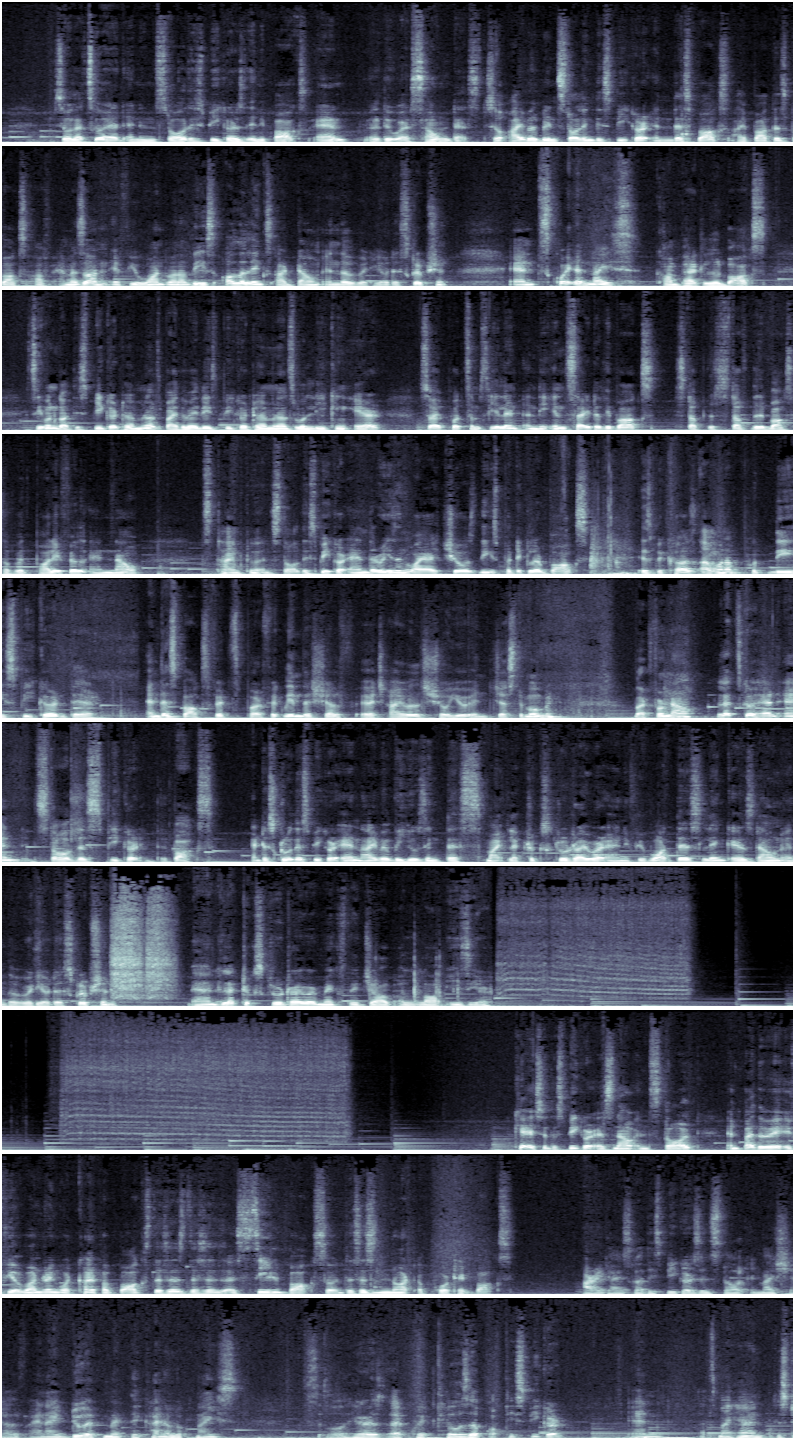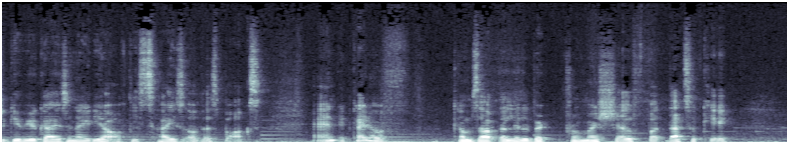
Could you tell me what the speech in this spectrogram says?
So let's go ahead and install the speakers in the box and we'll do a sound test. So I will be installing the speaker in this box. I bought this box off Amazon. If you want one of these, all the links are down in the video description. And it's quite a nice compact little box. It's even got the speaker terminals. By the way, these speaker terminals were leaking air. So I put some sealant in the inside of the box, stuffed the, stuffed the box up with polyfill and now it's time to install the speaker. And the reason why I chose these particular box is because I want to put the speaker there. And this box fits perfectly in the shelf which I will show you in just a moment. But for now let's go ahead and install this speaker in the box. And to screw the speaker in I will be using this my electric screwdriver. And if you want this link is down in the video description and electric screwdriver makes the job a lot easier Okay, so the speaker is now installed. And by the way, if you're wondering what kind of a box this is, this is a sealed box, so this is not a ported box. Alright guys, got the speakers installed in my shelf and I do admit they kind of look nice. So here's a quick close-up of the speaker and that's my hand just to give you guys an idea of the size of this box. And it kind of comes out a little bit from my shelf but that's okay.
